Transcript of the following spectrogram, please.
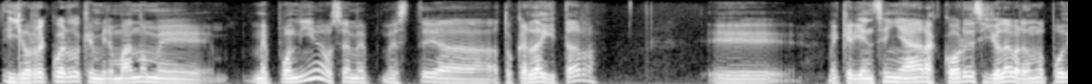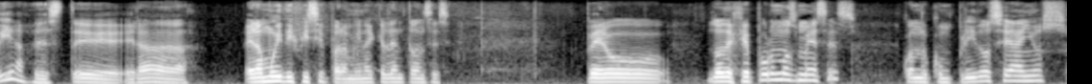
Y yo recuerdo que mi hermano me, me ponía, o sea, me, este, a, a tocar la guitarra. Eh, me quería enseñar acordes y yo la verdad no podía. Este, era, era muy difícil para mí en aquel entonces. Pero lo dejé por unos meses. Cuando cumplí 12 años,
